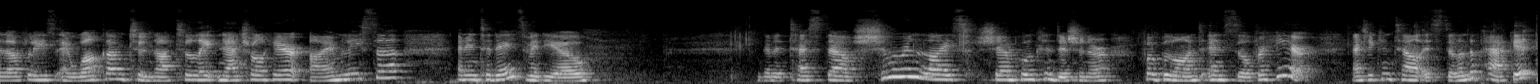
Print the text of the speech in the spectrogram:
lovelies and welcome to Not Too Late Natural Hair. I'm Lisa and in today's video I'm going to test out Shimmering Lights shampoo and conditioner for blonde and silver hair. As you can tell it's still in the packet.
